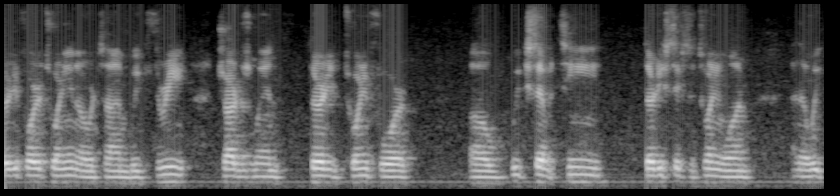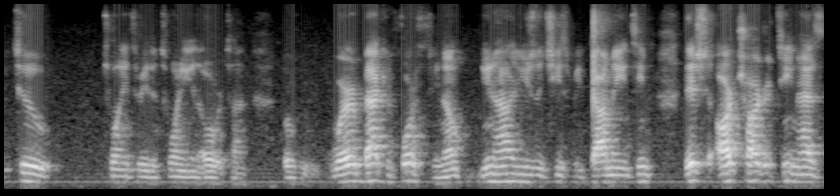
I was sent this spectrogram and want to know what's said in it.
34 to 20 in overtime. Week three, Chargers win 30 to 24. Uh, week 17, 36 to 21. And then week two, 23 to 20 in overtime. But we're back and forth, you know. You know how usually Chiefs be dominating teams. This our Charger team has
